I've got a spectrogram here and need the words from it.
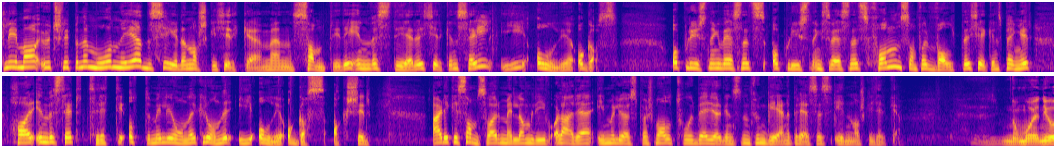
Klimautslippene må ned, sier Den norske kirke, men samtidig investerer kirken selv i olje og gass. Opplysningsvesenets, Opplysningsvesenets fond, som forvalter kirkens penger, har investert 38 millioner kroner i olje- og gassaksjer. Er det ikke samsvar mellom liv og lære i miljøspørsmål, Tor B. Jørgensen, fungerende preses i Den norske kirke? Nå må en jo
